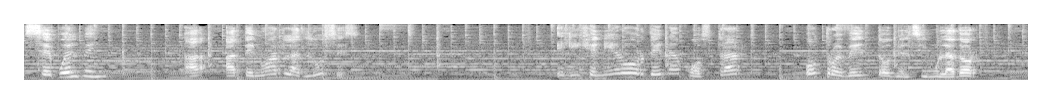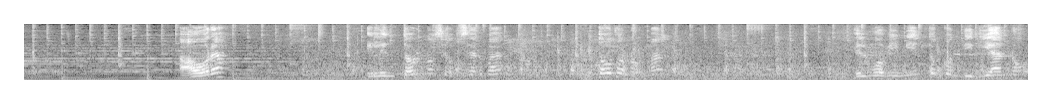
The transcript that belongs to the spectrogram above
Se vuelven a atenuar las luces. El ingeniero ordena mostrar otro evento en el simulador. Ahora, el entorno se observa todo normal. El movimiento cotidiano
